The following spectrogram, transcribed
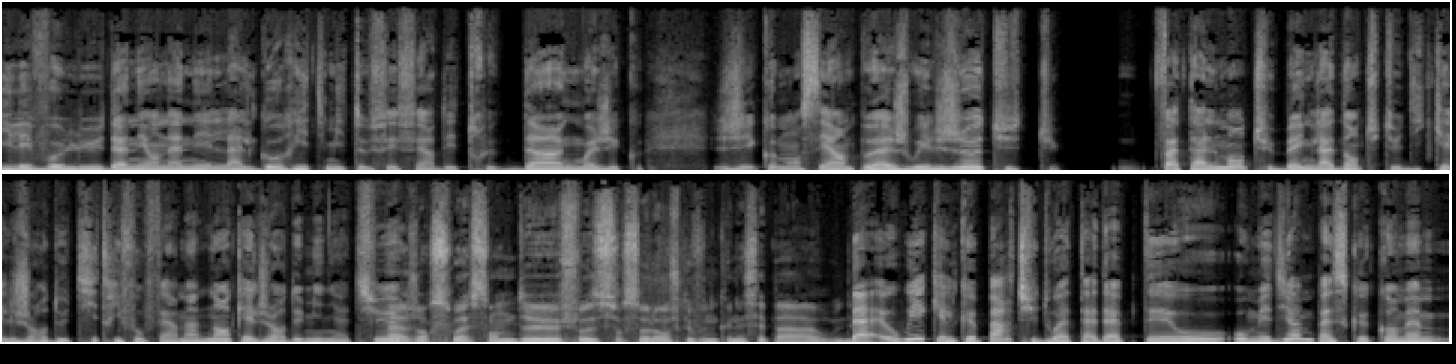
Il évolue d'année en année. L'algorithme, il te fait faire des trucs dingues. Moi, j'ai j'ai commencé un peu à jouer le jeu. Tu, tu fatalement, tu baignes là-dedans. Tu te dis quel genre de titre il faut faire maintenant, quel genre de miniature? Ah, genre 62 choses sur Solange que vous ne connaissez pas ou Bah oui, quelque part, tu dois t'adapter au, au médium parce que quand même,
